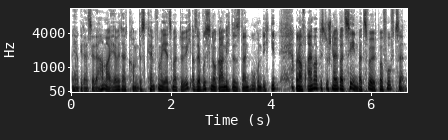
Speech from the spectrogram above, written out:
Ich habe gedacht, das ist ja der Hammer. Ich habe gedacht, komm, das kämpfen wir jetzt mal durch. Also er wusste noch gar nicht, dass es dein Buch und dich gibt. Und auf einmal bist du schnell bei zehn, bei zwölf, bei 15.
